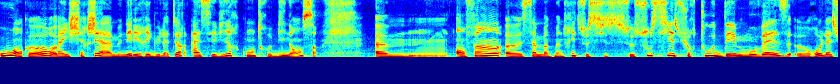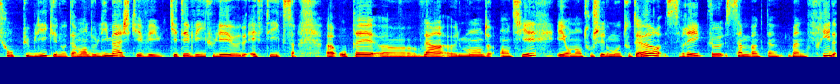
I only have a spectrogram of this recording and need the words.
ou encore, euh, il cherchait à amener les régulateurs à sévir contre Binance. Euh, enfin, euh, Sam Bankman-Fried se, souciait surtout des mauvaises euh, relations publiques et notamment de l'image qui, était véhiculée de FTX auprès voilà, du monde entier. Et on en touchait le mot tout à l'heure. C'est vrai que Sam Bankman-Fried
